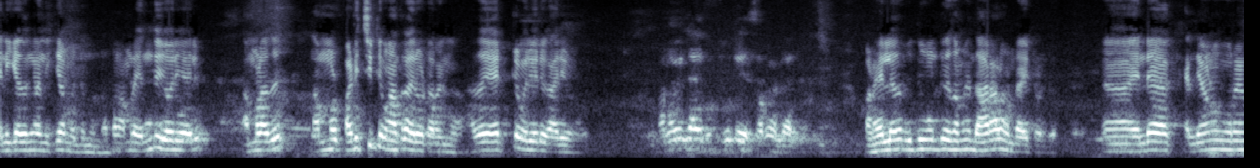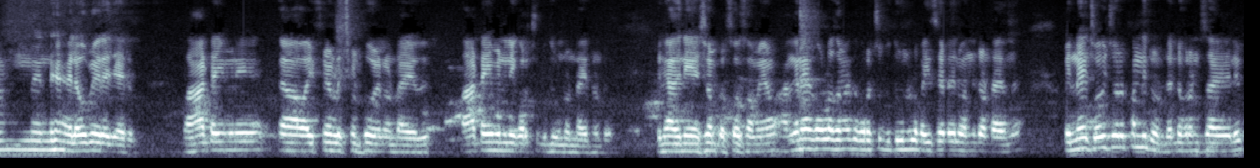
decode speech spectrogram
എനിക്കതിങ്ങനെ നിൽക്കാൻ പറ്റുന്നുണ്ട്. അപ്പോൾ നമ്മൾ എന്ത് ജോലിയായാലും നമ്മളത് നമ്മൾ പഠിച്ചിട്ട് മാത്രം അതിലോട്ട് ഇറങ്ങുക. അത് ഏറ്റവും വലിയൊരു കാര്യമാണ്. പണമില്ലാതെ ബുദ്ധിമുട്ടിയ സമയം ധാരാളം ഉണ്ടായിട്ടുണ്ട്. എന്റെ കല്യാണം എന്ന് പറയുന്നത് തന്നെ ലവ് മാരേജ് ആയിരുന്നു. അപ്പോൾ ആ ടൈമിന് വൈഫിനെ വിളിച്ചുകൊണ്ട് പോയാലുണ്ടായത് ആ ടൈമിൽ എനിക്ക് കുറച്ച് ബുദ്ധിമുട്ടുണ്ടായിട്ടുണ്ട്. പിന്നെ അതിനുശേഷം പ്രസവ സമയം അങ്ങനെയൊക്കെ ഉള്ള സമയത്ത് കുറച്ച് ബുദ്ധിമുട്ടുള്ള പൈസ ആയിട്ട് വന്നിട്ടുണ്ടായിരുന്നു. പിന്നെ ചോദിച്ചവർ തന്നിട്ടുണ്ട്. എന്റെ ഫ്രണ്ട്സ് ആയാലും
